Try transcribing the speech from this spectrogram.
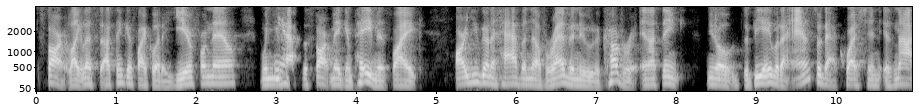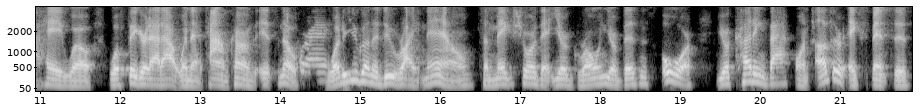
start. Like, let's, I think it's like what, a year from now when you yeah. have to start making payments. Like, are you going to have enough revenue to cover it? And I think, you know, to be able to answer that question is not, hey, well, we'll figure that out when that time comes. It's no, right. what are you going to do right now to make sure that you're growing your business or you're cutting back on other expenses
